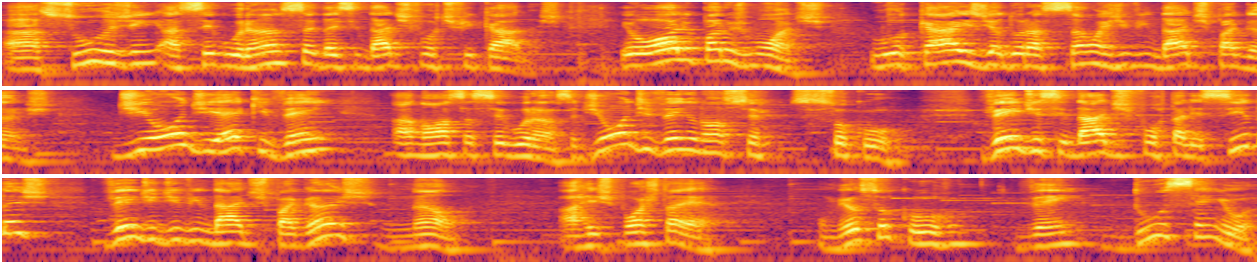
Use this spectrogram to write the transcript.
ah, surgem a segurança das cidades fortificadas. Eu olho para os montes, locais de adoração às divindades pagãs. De onde é que vem a nossa segurança? De onde vem o nosso socorro? Vem de cidades fortalecidas Vem de divindades pagãs? Não. A resposta é: o meu socorro vem do Senhor,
